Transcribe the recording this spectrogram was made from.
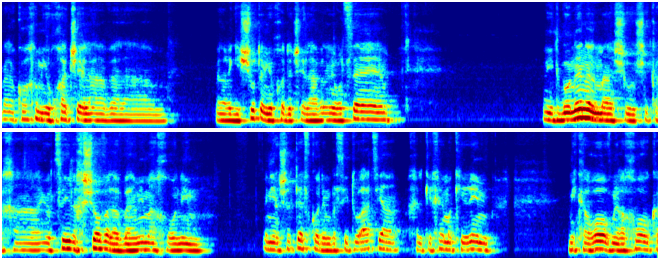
ועל הכוח המיוחד שלה ועל ה... ועל הרגישות המיוחדת שלה, אבל אני רוצה להתבונן על משהו שככה יוצא לי לחשוב עליו בימים האחרונים. אני אשתף קודם בסיטואציה, חלקכם מכירים מקרוב, מרחוק,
